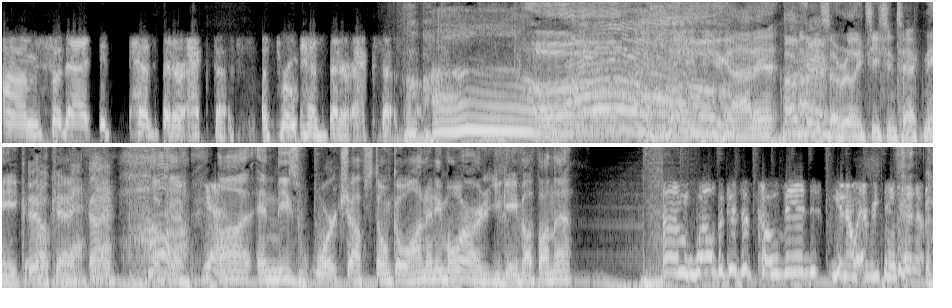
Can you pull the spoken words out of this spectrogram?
um, so that it has better access. A throat has better access. Oh, you got it. All right, so really teaching technique. Okay. Yeah, yeah. Okay. Yes. Uh, and these workshops don't go on anymore, or you gave up on that? Um, well, because of COVID, you know, everything kind of.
